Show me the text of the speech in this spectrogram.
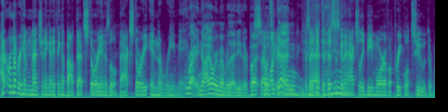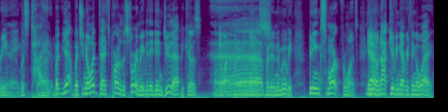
I don't remember him mentioning anything about that story and his little backstory in the remake. Right. No, I don't remember that either. But So once wonder, again, because I think that this is going to actually be more of a prequel to the remake. Let's tie it. But yeah, but you know what? That's part of the story. Maybe they didn't do that because They wanted to put it in uh, this. Put it in a movie. Being smart for once. Yeah. You know, not giving everything away.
